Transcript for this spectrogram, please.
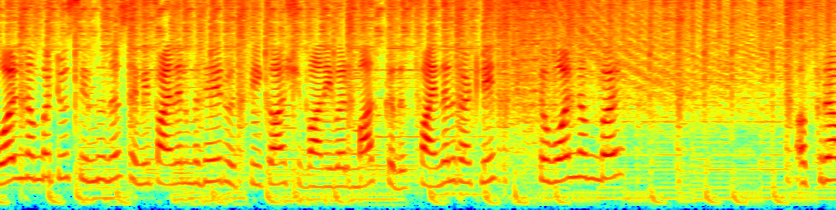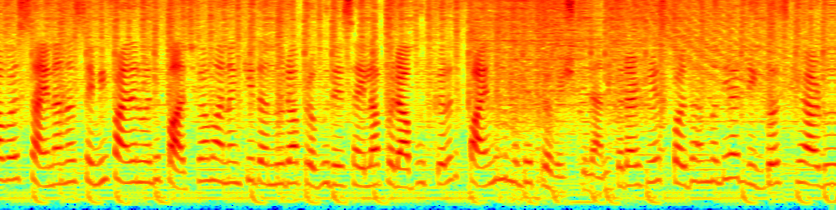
वर्ल्ड नंबर टू सिंधूनं सेमीफायनलमध्ये ऋत्विका शिवानीवर मात करत फायनल गाठली. तर वर्ल्ड नंबर अकरावर सायनानं सेमीफायनलमध्ये पाचव्या मानांकित अनुरा प्रभुदेसाईला पराभूत करत फायनलमध्ये प्रवेश केला. आंतरराष्ट्रीय स्पर्धांमध्ये या दिग्गज खेळाडू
